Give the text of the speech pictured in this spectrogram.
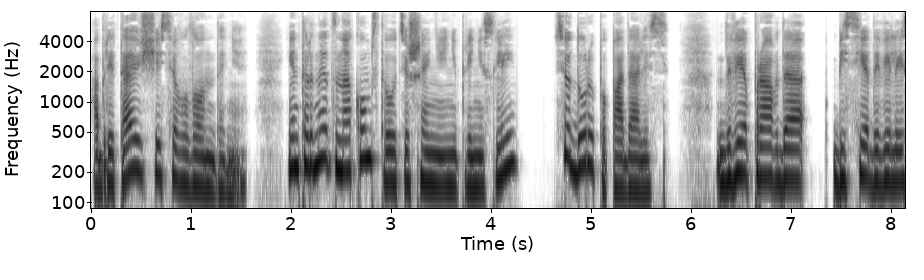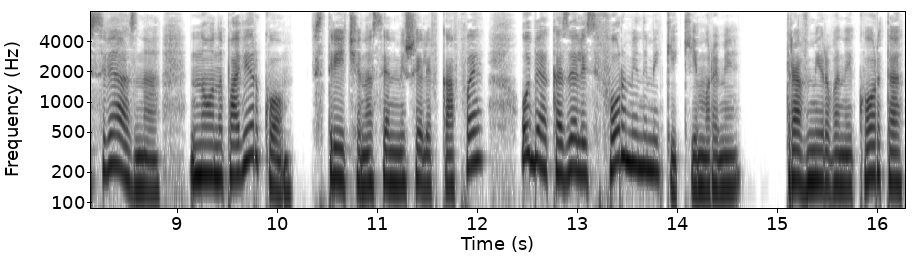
обретающейся в Лондоне. Интернет-знакомства утешения не принесли, все дуры попадались. Две, правда, беседы вели связно, но на поверку встречи на Сен-Мишеле в кафе обе оказались форменными кикиморами. Травмированный Корта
